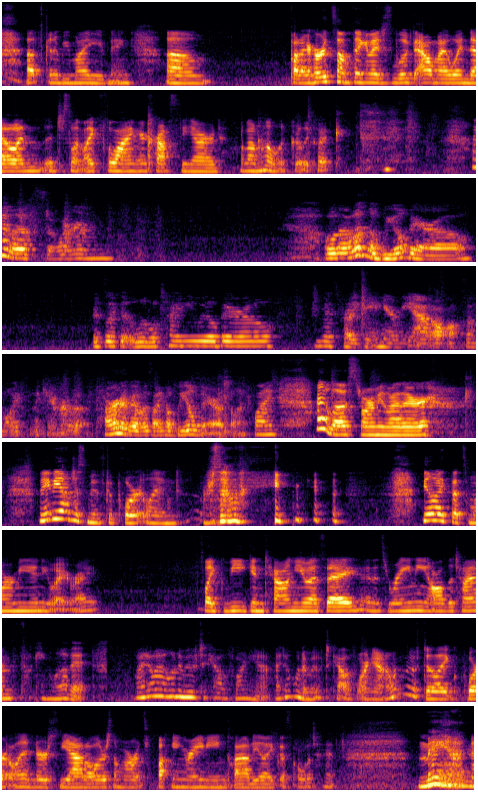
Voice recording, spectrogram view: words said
that's gonna be my evening. Um, but I heard something and I just looked out my window and it just went like flying across the yard. But I'm gonna look really quick. I love storms. Oh, that was a wheelbarrow. It's like a little tiny wheelbarrow. You guys probably can't hear me at all because I'm away from the camera, but part of it was like a wheelbarrow going flying. I love stormy weather. Maybe I'll just move to Portland or something. I feel like that's more me anyway, right? Like vegan town USA and it's rainy all the time. Fucking love it. Why do I want to move to California? I don't want to move to California. I want to move to like Portland or Seattle or somewhere where it's fucking rainy and cloudy like this all the time. Man.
